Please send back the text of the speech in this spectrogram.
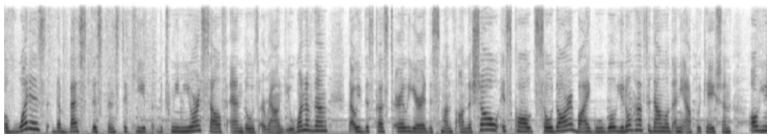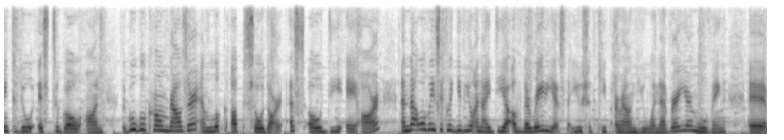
of what is the best distance to keep between yourself and those around you. One of them that we've discussed earlier this month on the show is called Sodar by Google. You don't have to download any application. All you need to do is to go on the Google Chrome browser and look up Sodar, S-O-D-A-R, and that will basically give you an idea of the radius that you should keep around you whenever you're moving. Uh,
